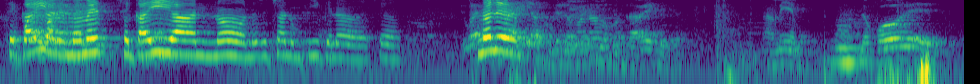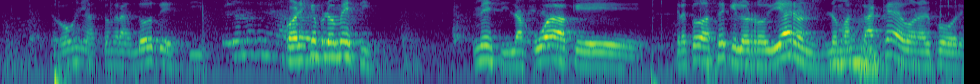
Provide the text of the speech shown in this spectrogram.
Se caían en el momento, se caían, no, no se echaban un pique, nada, o sea. Igual No le- porque lo mandamos contra Bélgica. También. Los jugadores, los Bosnias son grandotes y. Por ejemplo, Messi. Messi, la jugada que trató de hacer, que lo rodearon, lo masacraron al pobre.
